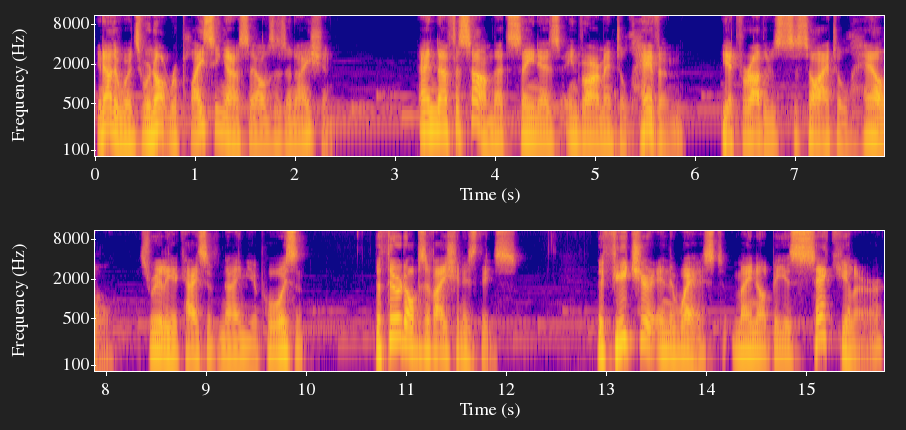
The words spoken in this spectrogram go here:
In other words, we're not replacing ourselves as a nation. And uh, for some, that's seen as environmental heaven, yet for others, societal hell. It's really a case of name your poison. The third observation is this the future in the West may not be as secular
